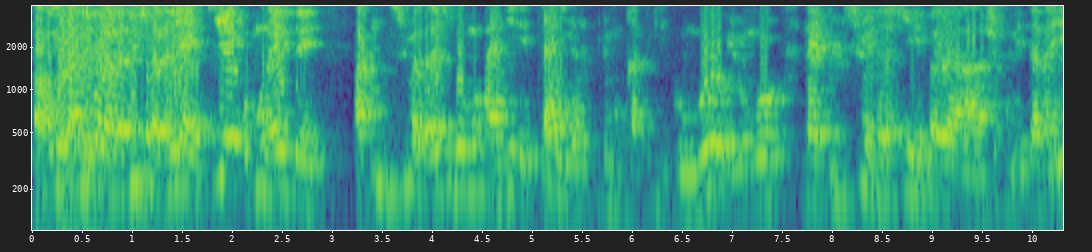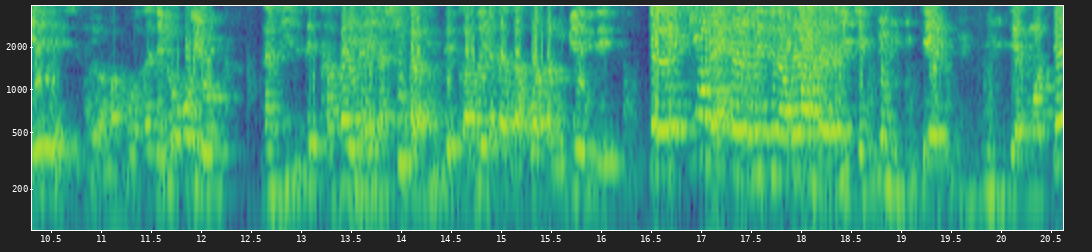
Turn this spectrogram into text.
bakongolais bazali kolanda biso bazali ya ekie komona ete afrique du sud azalaki bongo allié d'état ya république démocratique du congo. Elongo na impulsion ezalaki epai ya chef de l'état na ye esimo ya maposa lelo oyo na visite de travail na ye na suka visite de travail na kati ya rwanda alobi ete question ya rdc na rwanda ezali question militaire militairement te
